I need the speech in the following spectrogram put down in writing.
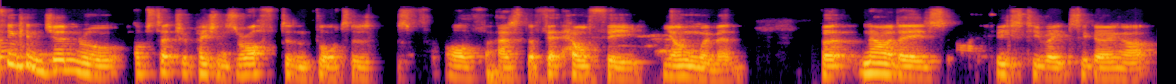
I think in general, obstetric patients are often thought of as the fit, healthy young women. But nowadays, obesity rates are going up.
